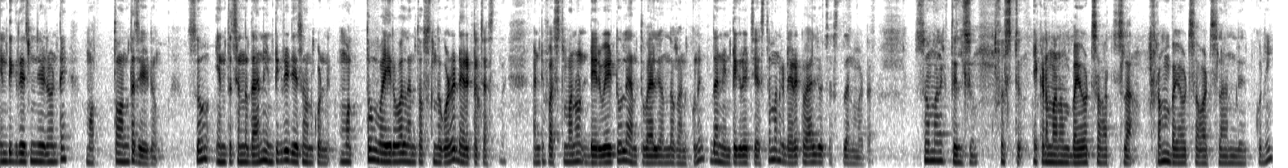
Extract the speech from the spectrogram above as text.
ఇంటిగ్రేషన్ చేయడం అంటే మొత్తం అంతా చేయడం. సో ఇంత చిన్న దాన్ని ఇంటిగ్రేట్ చేసాం అనుకోండి మొత్తం వైర్ వల్ల ఎంత వస్తుందో కూడా డైరెక్ట్ వచ్చేస్తుంది. అంటే ఫస్ట్ మనం డెరివేటివ్లో ఎంత వాల్యూ ఉందో కనుక్కుని దాన్ని ఇంటిగ్రేట్ చేస్తే మనకు డైరెక్ట్ వాల్యూ వచ్చేస్తుంది అనమాట సో మనకు తెలుసు ఫస్ట్ ఇక్కడ మనం బయోట్ సవాట్స్లా ఫ్రమ్ బయోట్ సవాట్స్లా అని చెప్పుకుని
